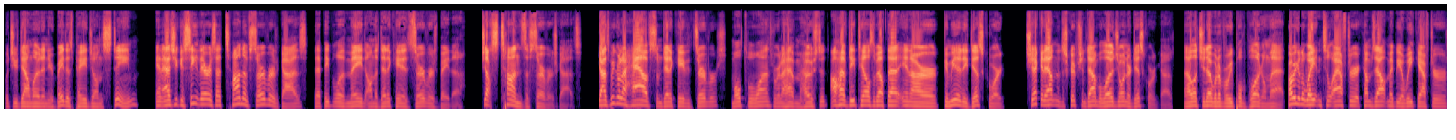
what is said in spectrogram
which you download in your betas page on Steam, and as you can see, there is a ton of servers, guys, that people have made on the dedicated servers beta. Just tons of servers, guys. Guys, we're going to have some dedicated servers, multiple ones. We're going to have them hosted. I'll have details about that in our community Discord check it out in the description down below. Join our Discord, guys. And I'll let you know whenever we pull the plug on that. Probably going to wait until after it comes out, maybe a week after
